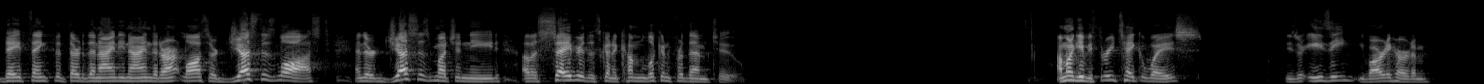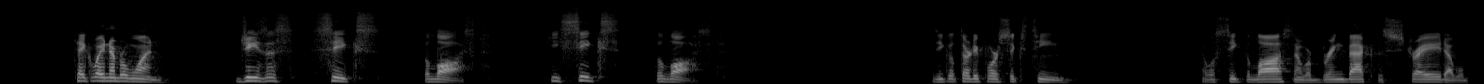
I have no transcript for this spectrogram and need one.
they think that they're the 99 that aren't lost are just as lost, and they're just as much in need of a Savior that's going to come looking for them too. I'm going to give you three takeaways these are easy, you've already heard them. Takeaway number one Jesus seeks the lost. He seeks the lost. Ezekiel 34 16. I will seek the lost, and I will bring back the strayed. I will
